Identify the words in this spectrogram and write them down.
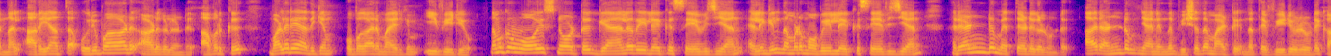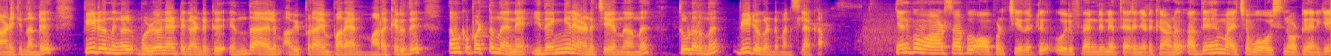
എന്നാൽ അറിയാത്ത ഒരുപാട് ആളുകളുണ്ട്. അവർക്ക് വളരെയധികം ഉപകാരമായിരിക്കും ഈ വീഡിയോ നമുക്ക് വോയിസ് നോട്ട് ഗാലറിയിലേക്ക് സേവ് ചെയ്യാൻ അല്ലെങ്കിൽ നമ്മുടെ മൊബൈലിലേക്ക് സേവ് ചെയ്യാൻ രണ്ട് മെത്തേഡുകളുണ്ട് ആ രണ്ടും ഞാൻ ഇന്ന് വിശദമായിട്ട് ഇന്നത്തെ വീഡിയോയിലൂടെ കാണിക്കുന്നുണ്ട്. വീഡിയോ നിങ്ങൾ മുഴുവനായിട്ട് കണ്ടിട്ട് എന്തായാലും അഭിപ്രായം പറയാൻ മറക്കരുത്. നമുക്ക് പെട്ടെന്ന് തന്നെ ഇതെങ്ങനെയാണ് ചെയ്യുന്നതെന്ന് തുടർന്ന് വീഡിയോ കണ്ട് മനസ്സിലാക്കാം. ഞാനിപ്പോൾ വാട്സാപ്പ് ഓപ്പൺ ചെയ്തിട്ട് ഒരു ഫ്രണ്ടിനെ തിരഞ്ഞെടുക്കുകയാണ് അദ്ദേഹം അയച്ച വോയിസ് നോട്ട് എനിക്ക്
